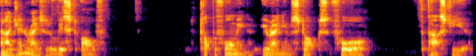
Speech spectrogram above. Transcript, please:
And I generated a list of top performing uranium stocks for the past year.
